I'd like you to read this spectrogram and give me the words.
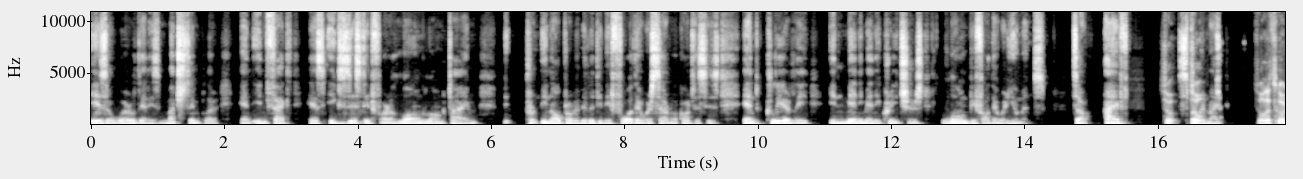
is a world that is much simpler and, in fact, has existed for a long, long time, in all probability, before there were cerebral cortices, and clearly in many, many creatures long before there were humans. So I've so spoken so, my. So let's go.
